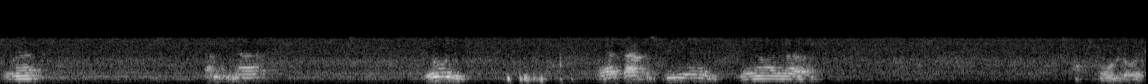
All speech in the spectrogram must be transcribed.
Diba? Sabi na, yun. Kaya tapos din yan. Yung wala. Ulo eh.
